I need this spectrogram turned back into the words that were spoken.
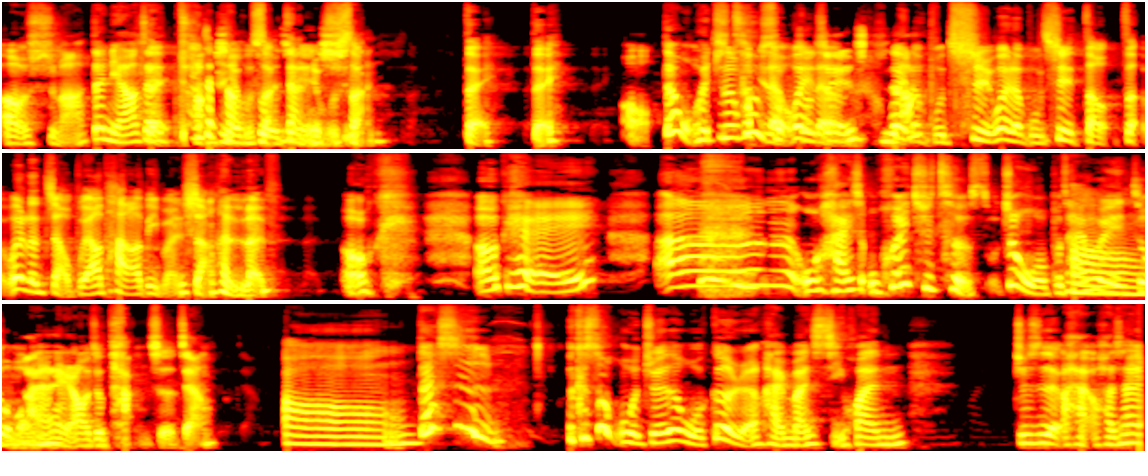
哦，是吗？但你要在床上做这，这样就不算。对对。哦，但我会就是为了 为了为了不去为了不去走走，为了脚不要踏到地板上，很冷。OK OK，嗯，我还是我会去厕所，就我不太会做完然后就躺着这样。哦，但是可是我觉得我个人还蛮喜欢。就是还好像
